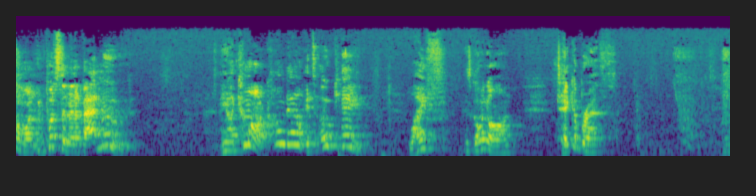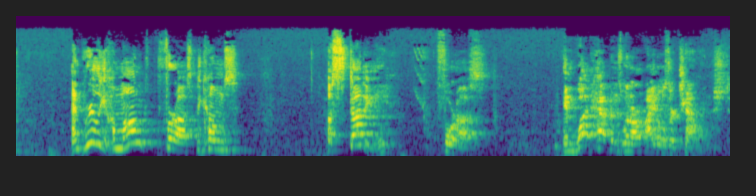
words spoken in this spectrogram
someone who puts them in a bad mood? And you're like, come on, calm down. It's okay. Life is going on. Take a breath. And really, Haman for us becomes a study for us in what happens when our idols are challenged.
